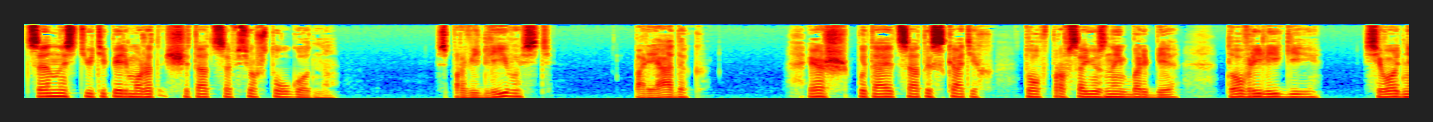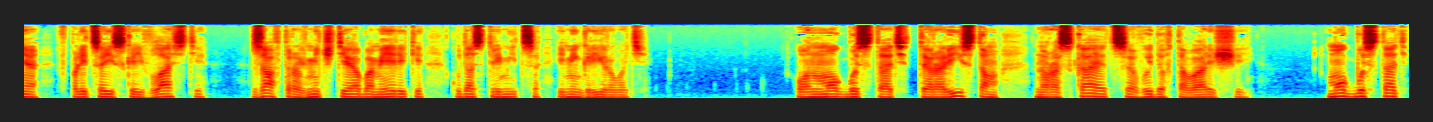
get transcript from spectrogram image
ценностью теперь может считаться все, что угодно. Справедливость, порядок. Эш пытается отыскать их то в профсоюзной борьбе, то в религии, сегодня в полицейской власти, завтра в мечте об Америке, куда стремится эмигрировать. Он мог бы стать террористом, но раскаяться, выдав товарищей. Мог бы стать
